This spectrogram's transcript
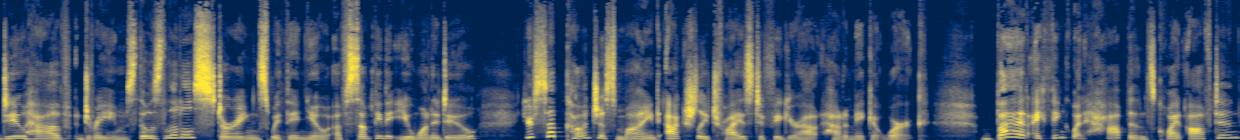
do have dreams, those little stirrings within you of something that you want to do, your subconscious mind actually tries to figure out how to make it work. But I think what happens quite often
